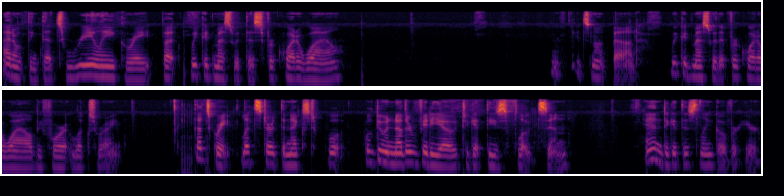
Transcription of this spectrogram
I don't think that's really great, but we could mess with this for quite a while. Hmm, it's not bad. We could mess with it for quite a while before it looks right. That's great. Let's start the next. We'll, we'll do another video to get these floats in and to get this link over here.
